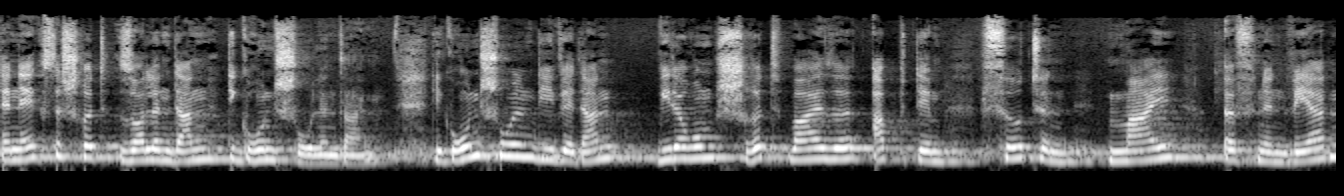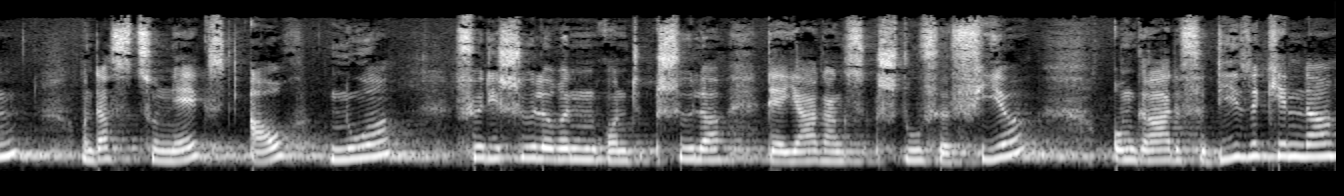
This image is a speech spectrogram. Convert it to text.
Der nächste Schritt sollen dann die Grundschulen sein. Die Grundschulen, die wir dann wiederum schrittweise ab dem 4. Mai öffnen werden und das zunächst auch nur für die Schülerinnen und Schüler der Jahrgangsstufe 4, um gerade für diese Kinder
